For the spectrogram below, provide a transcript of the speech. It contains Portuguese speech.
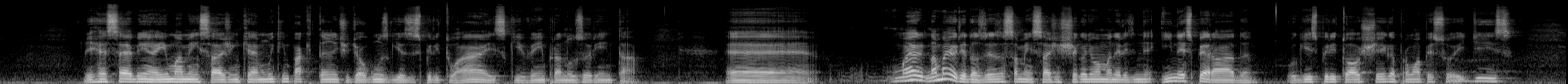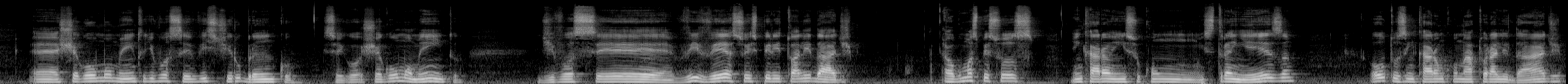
e recebem aí uma mensagem que é muito impactante de alguns guias espirituais que vêm para nos orientar. É, na maioria das vezes, essa mensagem chega de uma maneira inesperada. O guia espiritual chega para uma pessoa e diz: é, Chegou o momento de você vestir o branco. Chegou, chegou o momento de você viver a sua espiritualidade. Algumas pessoas encaram isso com estranheza, outros encaram com naturalidade,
